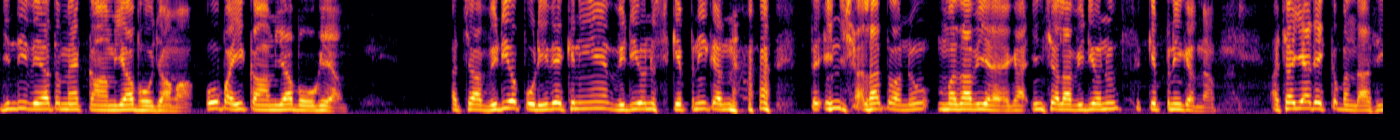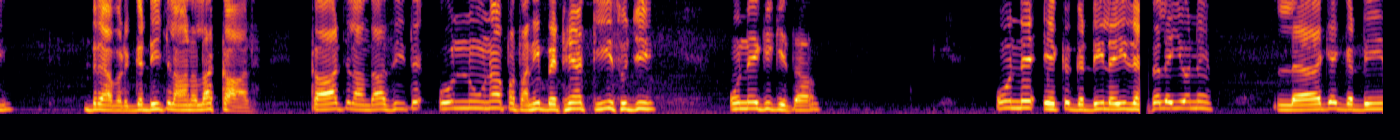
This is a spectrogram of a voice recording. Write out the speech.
ਜਿੰਦੀ ਵਜ੍ਹਾ ਤੋਂ ਮੈਂ ਕਾਮਯਾਬ ਹੋ ਜਾਵਾਂ। ਉਹ ਭਾਈ ਕਾਮਯਾਬ ਹੋ ਗਿਆ। ਅੱਛਾ ਵੀਡੀਓ ਪੂਰੀ ਵੇਖਣੀ ਹੈ ਵੀਡੀਓ ਨੂੰ ਸਕਿਪ ਨਹੀਂ ਕਰਨਾ, ਤੇ ਇਨਸ਼ਾਅੱਲਾ ਤੁਹਾਨੂੰ ਮਜ਼ਾ ਵੀ ਆਏਗਾ। ਇਨਸ਼ਾਅੱਲਾ ਵੀਡੀਓ ਨੂੰ ਸਕਿਪ ਨਹੀਂ ਕਰਨਾ। ਅੱਛਾ, ਯਾਰ ਇੱਕ ਬੰਦਾ ਸੀ ਡਰਾਈਵਰ ਗੱਡੀ ਚਲਾਉਣ ਵਾਲਾ ਕਾਰ। ਕਾਰ ਚਲਾਉਂਦਾ ਸੀ ਤੇ ਉਹਨੂੰ ਨਾ ਪਤਾ ਨਹੀਂ ਬੈਠਿਆਂ ਕੀ ਸੁੱਜੀ ਉਹਨੇ ਕੀ ਕੀਤਾ? ਉਹਨੇ ਇੱਕ ਗੱਡੀ ਲਈ ਰੈਂਟ ਲਈ ਉਹਨੇ ਲੈ ਕੇ ਗੱਡੀ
